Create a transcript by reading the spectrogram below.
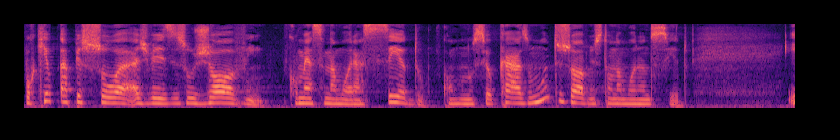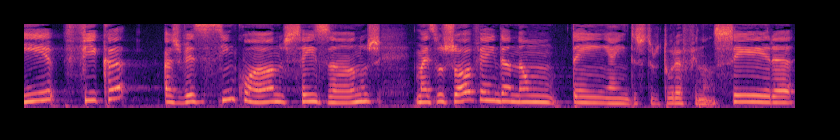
Porque a pessoa, às vezes, o jovem começa a namorar cedo, como no seu caso, muitos jovens estão namorando cedo, e fica às vezes cinco anos, seis anos, mas o jovem ainda não tem ainda estrutura financeira,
